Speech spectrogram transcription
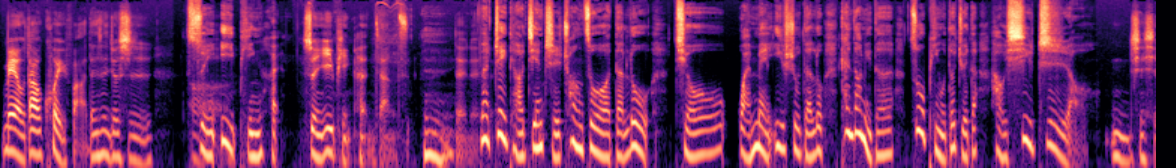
没有到匮乏，但是就是损益平衡，损益平衡这样子。嗯，对，对对。那这条坚持创作的路，求完美艺术的路，看到你的作品，我都觉得好细致哦。嗯，谢谢。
